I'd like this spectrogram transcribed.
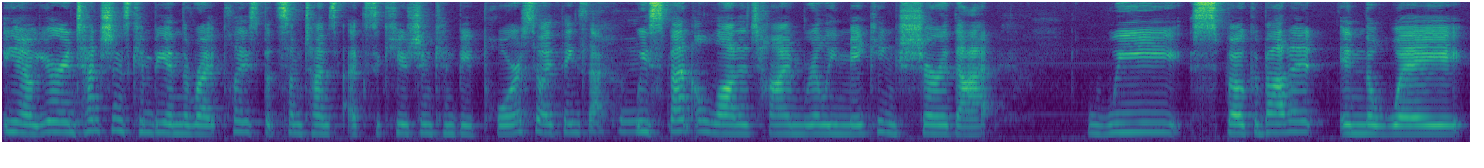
you know your intentions can be in the right place but sometimes execution can be poor. So i think Exactly. we spent a lot of time really making sure that we spoke about it in the way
